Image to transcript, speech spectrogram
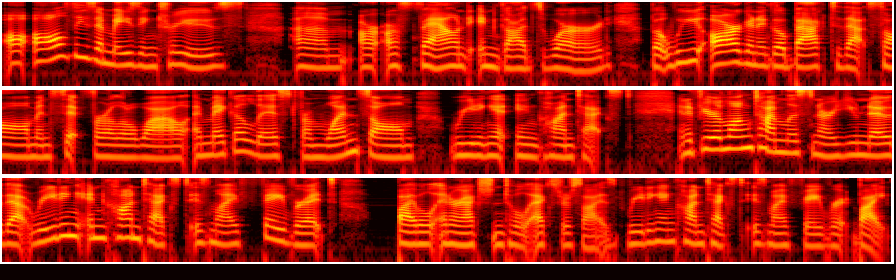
all, all these amazing truths um, are, are found in God's word, but we are going to go back to that psalm and sit for a little while and make a list from one psalm, reading it in context. And if you're a long-time listener, you know that reading in context is my favorite Bible interaction tool exercise. Reading in context is my favorite bite.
